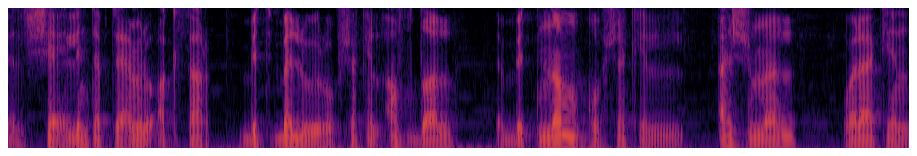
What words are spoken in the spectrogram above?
الشيء اللي أنت بتعمله أكثر بتبلوره بشكل أفضل بتنمقه بشكل أجمل ولكن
